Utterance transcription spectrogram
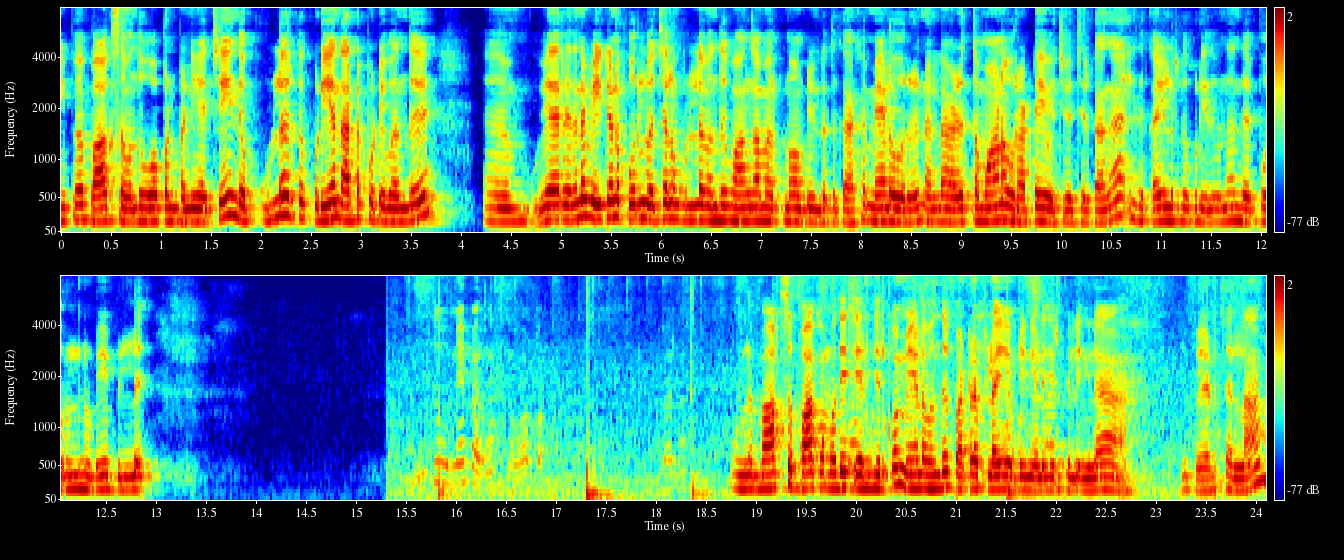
இப்போ பாக்ஸை வந்து ஓப்பன் பண்ணியாச்சு. இந்த உள்ளே இருக்கக்கூடிய அந்த அட்டைப்பொட்டி வந்து வேறு எதனா வெயிட்டான பொருள் வச்சாலும் உள்ளே வந்து வாங்காமல் இருக்கணும் அப்படின்றதுக்காக மேலே ஒரு நல்ல அழுத்தமான ஒரு அட்டையை வச்சு வச்சுருக்காங்க. இது கையில் இருக்கக்கூடியது வந்து அந்த பொருளினுடைய பில்லு இதுவுமே பாருங்கள் ஓப்பன் உங்களை பாக்ஸை பார்க்கும் போதே தெரிஞ்சிருக்கும். மேலே வந்து பட்டர்ஃப்ளை அப்படின்னு எழுதியிருக்கு இல்லைங்களா? இப்போ எடுத்துடலாம்.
